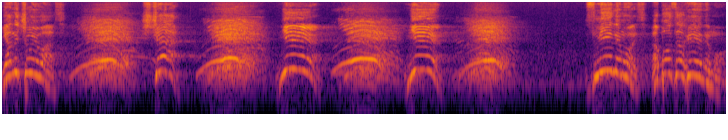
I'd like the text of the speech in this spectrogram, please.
Я не чую вас. Ні. Ще? Ні. Ні. Ні. Ні. Змінимось або загинемо.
